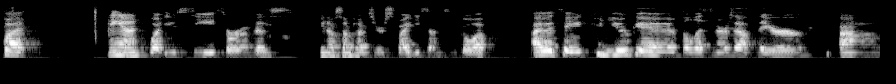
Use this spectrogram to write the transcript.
But and what you see sort of as you know sometimes your spidey senses go up i would say can you give the listeners out there um,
